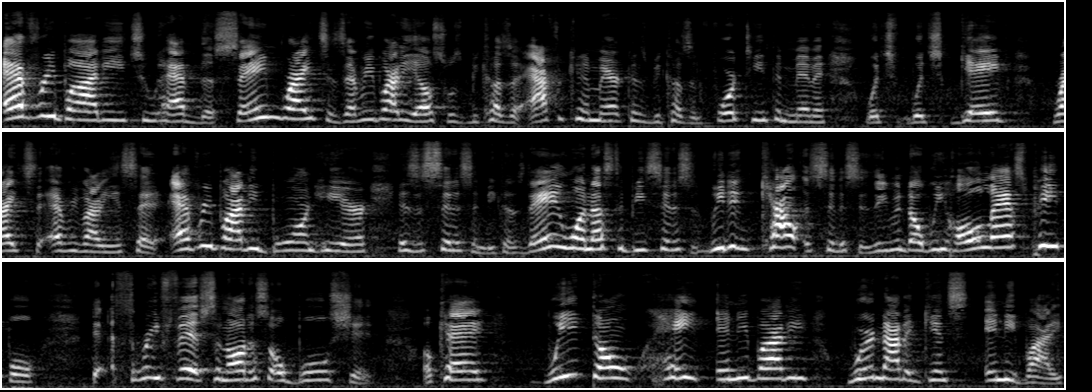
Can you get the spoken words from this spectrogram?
everybody to have the same rights as everybody else was because of African Americans, because of the 14th Amendment, which which gave rights to everybody and said everybody born here is a citizen because they didn't want us to be citizens. We didn't count as citizens, even though we whole ass people, three fifths and all this old bullshit. Okay, we don't hate anybody. We're not against anybody.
